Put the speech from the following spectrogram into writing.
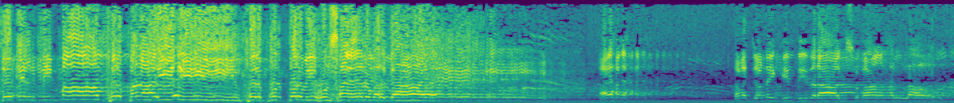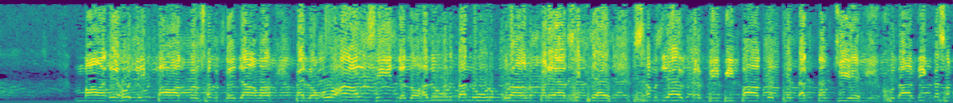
جی ماں پھر بنائی پھر پتر بھی حسین ورگا توجہ نہیں کی راگ سبحان اللہ۔ ماں یہو جی پاک سد کے جا پہلو وہ حال سی جدو حضور دا نور قرآن پڑھیا سیکھا سمجھا پھر بی بی پاک اتنے تک پہنچیے خدا دی قسم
